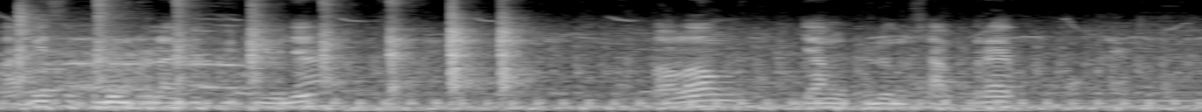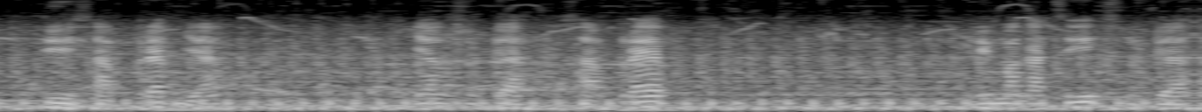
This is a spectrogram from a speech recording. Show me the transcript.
Tapi sebelum berlanjut videonya tolong yang belum subscribe di subscribe ya. Yang sudah subscribe terima kasih sudah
